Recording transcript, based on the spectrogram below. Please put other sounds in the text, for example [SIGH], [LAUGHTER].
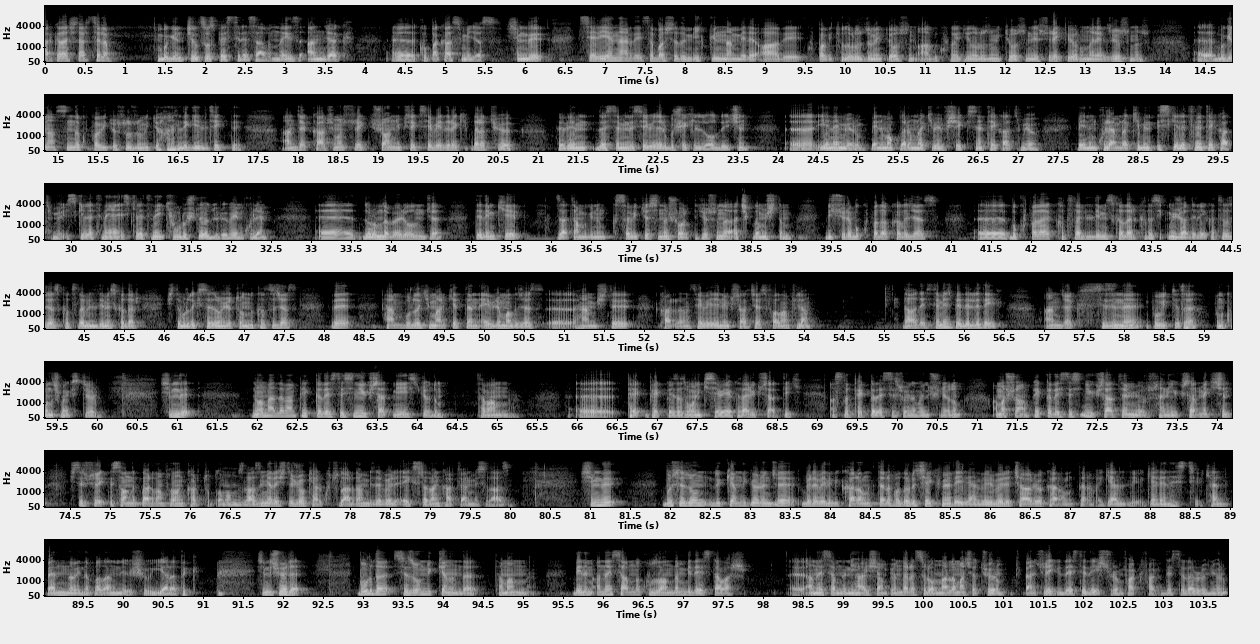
Arkadaşlar selam. Bugün Çılsız Pestil hesabındayız ancak e, kupa kasmayacağız. Şimdi seriye neredeyse başladığım ilk günden beri abi kupa videoları uzun video olsun, abi kupa videoları uzun video olsun diye sürekli yorumlara yazıyorsunuz. E, bugün aslında kupa videosu uzun video [LAUGHS] halinde gelecekti. Ancak karşıma sürekli şu an yüksek seviyeli rakipler atıyor. Ve benim destemin de seviyeleri bu şekilde olduğu için e, yenemiyorum. Benim oklarım rakibin fişeklisine tek atmıyor. Benim kulem rakibin iskeletine tek atmıyor. İskeletine yani iskeletine iki vuruşta öldürüyor benim kulem. Ee, durum da böyle olunca dedim ki zaten bugünün kısa videosunda short videosunda açıklamıştım. Bir süre bu kupada kalacağız. Ee, bu kupada katılabildiğimiz kadar klasik mücadeleye katılacağız. Katılabildiğimiz kadar işte buradaki sezon jetonunu katacağız. Ve hem buradaki marketten evrim alacağız. ee, hem işte kartların seviyelerini yükselteceğiz falan filan. Daha destemiz belirli değil. Ancak sizinle bu videoda bunu konuşmak istiyorum. Şimdi normalde ben Pekka destesini yükseltmeyi istiyordum. Tamam mı? Ee, Pe- Pekka'yı zaten 12 seviyeye kadar yükselttik. Aslında Pekka destesi oynamayı düşünüyordum. Ama şu an Pekka destesini yükseltemiyoruz. Hani yükseltmek için işte sürekli sandıklardan falan kart toplamamız lazım. Ya da işte Joker kutulardan bize böyle ekstradan kart vermesi lazım. Şimdi bu sezon dükkanını görünce böyle beni bir karanlık tarafa doğru çekmiyor değil. Yani böyle böyle çağırıyor karanlık tarafa. Gel diyor. Gelene istiyor. Gel benimle oyna falan diyor şu yaratık. Şimdi şöyle. Burada sezon dükkanında tamam mı? Benim ana hesabımda kullandığım bir deste var. Ee, ana hesabımda nihai şampiyonda ara onlarla maç atıyorum. Ben sürekli deste değiştiriyorum. Farklı farklı destelerle oynuyorum.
